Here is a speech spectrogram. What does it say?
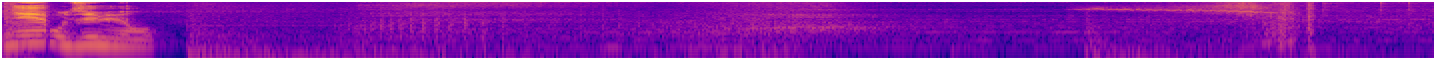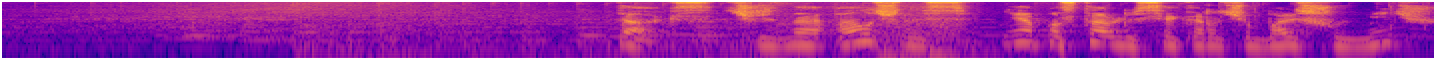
Не удивил. Так, очередная алчность. Я поставлю себе, короче, большой меч.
